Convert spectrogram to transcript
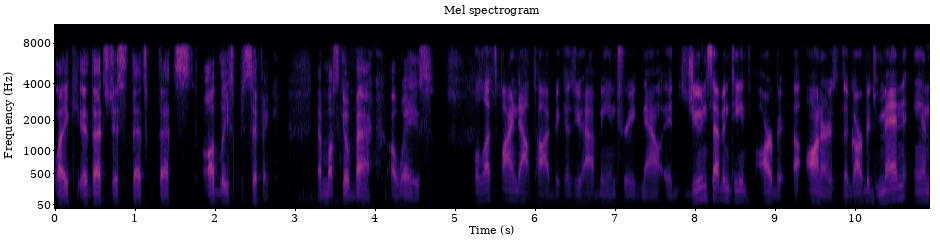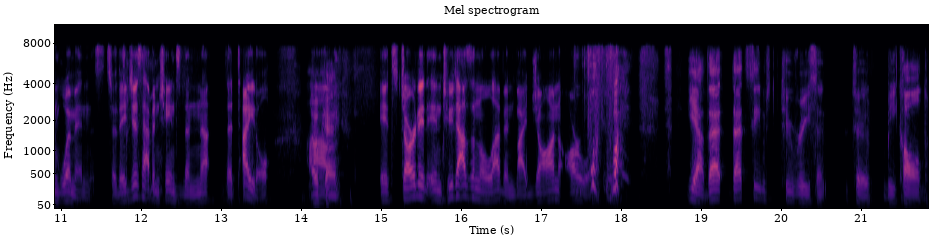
like uh, that's just that's that's oddly specific. That must go back a ways. Well, let's find out, Todd, because you have me intrigued now. It's June 17th arbi- uh, honors the garbage men and women. So they just haven't changed the nu- the title. Okay. Um, it started in 2011 by John Arwood. Yeah, that that seems too recent to be called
